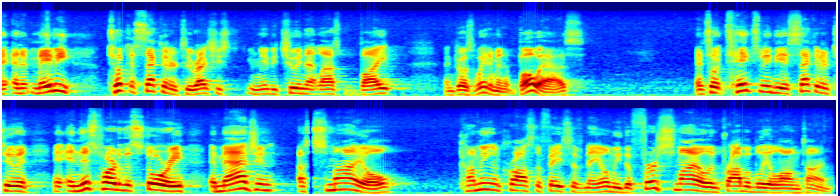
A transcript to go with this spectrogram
And, and it maybe took a second or two, right? She's maybe chewing that last bite and goes, Wait a minute, Boaz? And so it takes maybe a second or two. And in this part of the story, imagine a smile coming across the face of Naomi, the first smile in probably a long time.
